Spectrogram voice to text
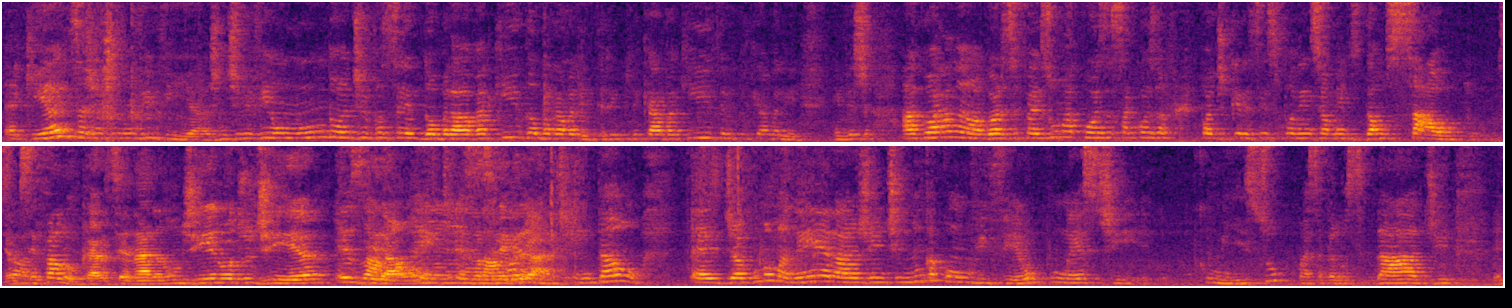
é, que antes a gente não vivia. A gente vivia um mundo onde você dobrava aqui, dobrava ali, triplicava aqui, triplicava ali. Agora não, agora você faz uma coisa, essa coisa pode crescer exponencialmente, dar um salto. É o que sabe? você falou, o cara você nada num dia e no outro dia Exatamente, um, exatamente. Então, é, de alguma maneira, a gente nunca conviveu com este com isso, com essa velocidade, é,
